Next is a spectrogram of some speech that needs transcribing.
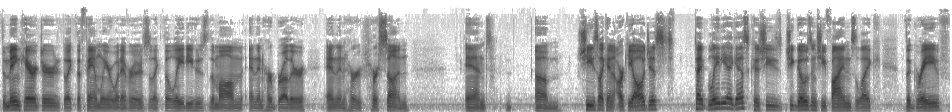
the main character, like the family or whatever. There's like the lady who's the mom, and then her brother, and then her her son, and um, she's like an archaeologist type lady, I guess, because she's she goes and she finds like the grave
